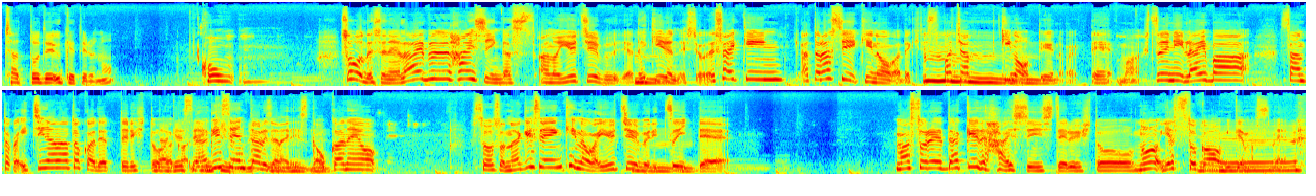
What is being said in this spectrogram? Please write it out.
チャットで受けてるの？こんそうですね。ライブ配信がすあの YouTube でできるんですよ、で最近新しい機能ができてスパチャ機能っていうのがいて、まあ、普通にライバーさんとか17とかでやってる人は投げ銭ね。銭ってあるじゃないですか、うんうん。お金をそうそう投げ銭機能が YouTube について、まあそれだけで配信してる人のやつとかを見てますね。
